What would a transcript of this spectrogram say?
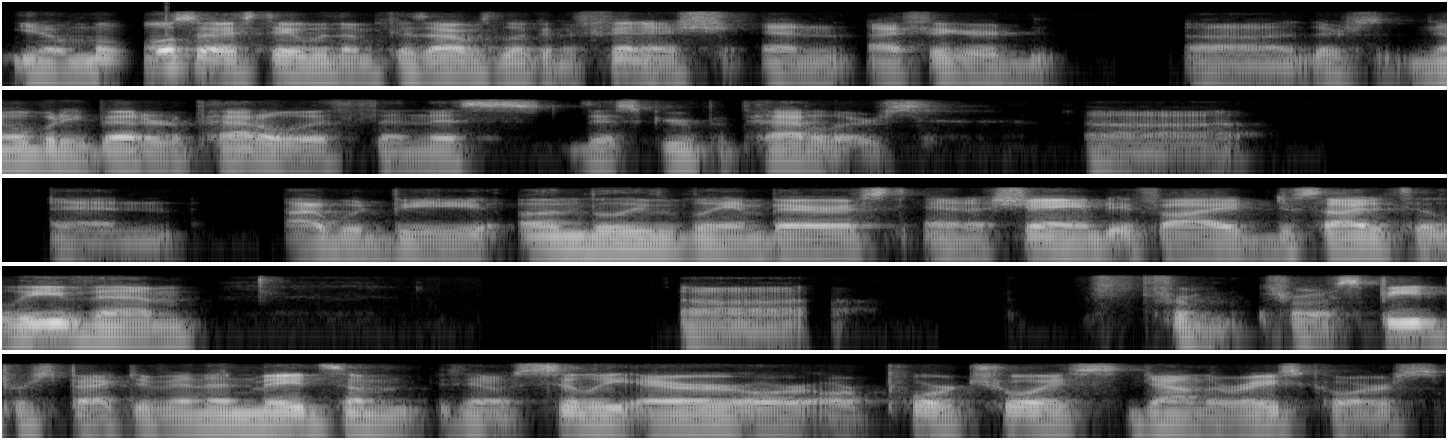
you know, mostly I stayed with them because I was looking to finish and I figured uh, there's nobody better to paddle with than this this group of paddlers. Uh, and I would be unbelievably embarrassed and ashamed if I decided to leave them uh, from from a speed perspective and then made some you know silly error or or poor choice down the race course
